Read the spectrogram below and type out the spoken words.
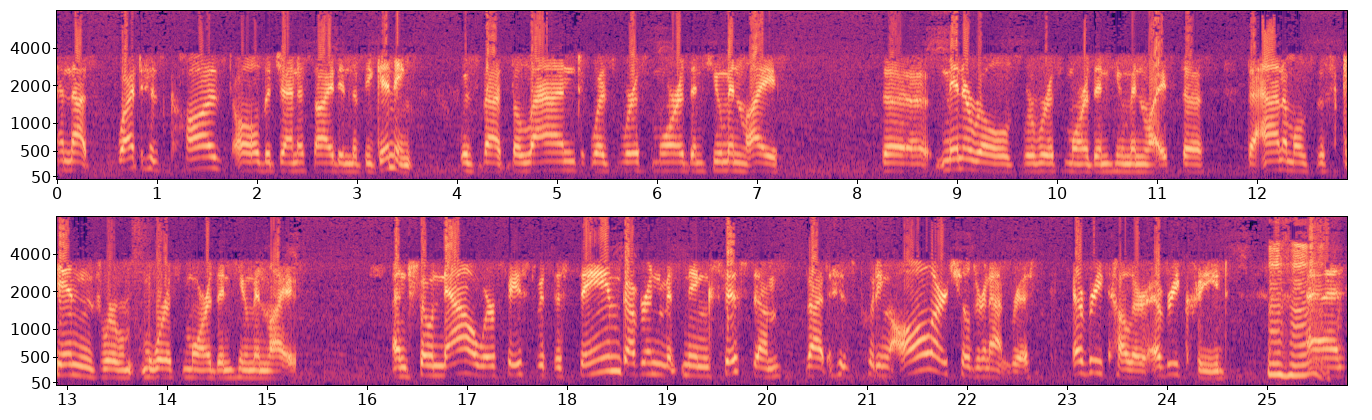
And that's what has caused all the genocide in the beginning was that the land was worth more than human life. The minerals were worth more than human life. The the animals, the skins were worth more than human life. And so now we're faced with the same governing system that is putting all our children at risk, every color, every creed, mm-hmm. and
